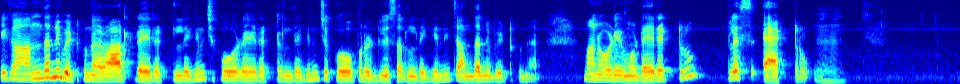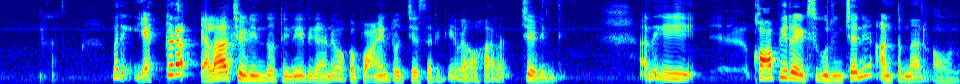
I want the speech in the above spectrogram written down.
ఇక అందరినీ పెట్టుకున్నారు. ఆర్ట్ డైరెక్టర్ల దగ్గర నుంచి కో డైరెక్టర్ల దగ్గర నుంచి కో ప్రొడ్యూసర్ల దగ్గర నుంచి అందరినీ పెట్టుకున్నారు. మనోడేమో డైరెక్టరు ప్లస్ యాక్టరు. మరి ఎక్కడ ఎలా చెడిందో తెలియదు కానీ ఒక పాయింట్ వచ్చేసరికి వ్యవహారం చెడింది. అది కాపీ రైట్స్ గురించి అని అంటున్నారు. అవును.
